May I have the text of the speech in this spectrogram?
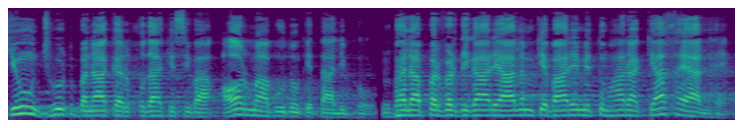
کیوں جھوٹ بنا کر خدا کے سوا اور معبودوں کے طالب ہو؟ بھلا پروردگار عالم کے بارے میں تمہارا کیا خیال ہے؟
